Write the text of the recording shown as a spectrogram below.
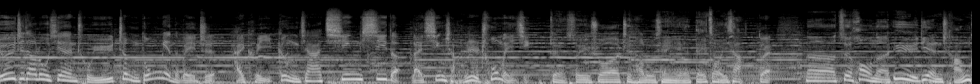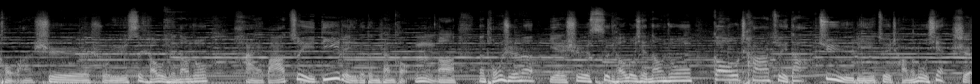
由于这条路线处于正东面的位置，还可以更加清晰的来欣赏日出美景。对，所以说这条路线也得走一下。对，那最后呢，玉电场口啊是属于四条路线当中海拔最低的一个登山口。嗯啊，那同时呢，也是四条路线当中高差最大、距离最长的路线。是，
